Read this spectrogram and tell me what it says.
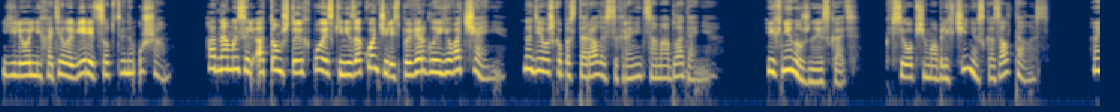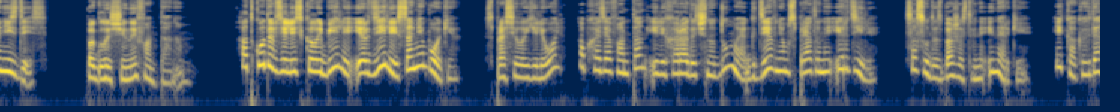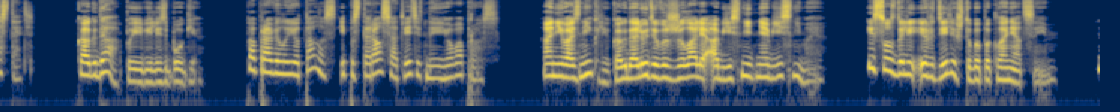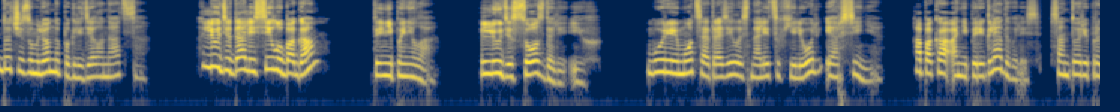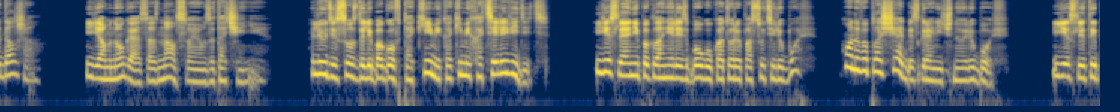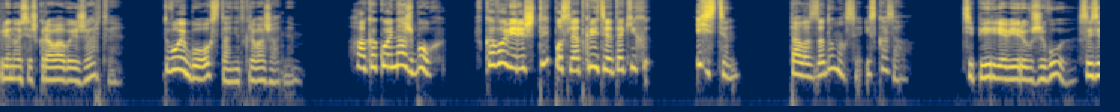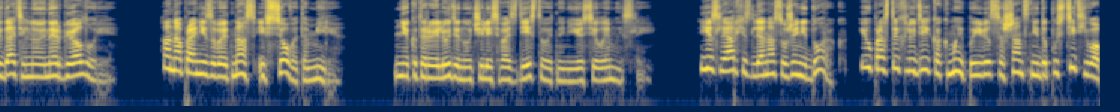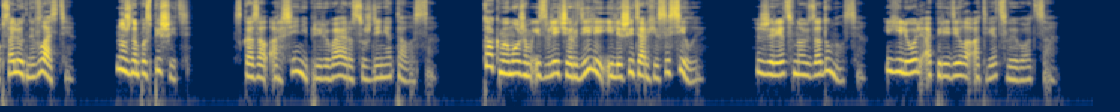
Елеоль не хотела верить собственным ушам. Одна мысль о том, что их поиски не закончились, повергла ее в отчаяние, но девушка постаралась сохранить самообладание. «Их не нужно искать», — к всеобщему облегчению сказал Талос. «Они здесь, поглощены фонтаном». «Откуда взялись колыбели, и сами боги?» — спросила Елеоль, обходя фонтан и лихорадочно думая, где в нем спрятаны ирдили, сосуды с божественной энергией, и как их достать. «Когда появились боги?» Поправил ее Талос и постарался ответить на ее вопрос. Они возникли, когда люди возжелали объяснить необъяснимое, и создали ирдили, чтобы поклоняться им. Дочь изумленно поглядела на отца. Люди дали силу богам? Ты не поняла. Люди создали их. Буря эмоций отразилась на лицах Елеоль и Арсения. А пока они переглядывались, Сантори продолжал. Я многое осознал в своем заточении. Люди создали богов такими, какими хотели видеть. Если они поклонялись богу, который по сути любовь, он и воплощает безграничную любовь. Если ты приносишь кровавые жертвы, твой бог станет кровожадным. А какой наш бог? В кого веришь ты после открытия таких истин? Талос задумался и сказал. Теперь я верю в живую, созидательную энергию Алории. Она пронизывает нас и все в этом мире. Некоторые люди научились воздействовать на нее силой мыслей. Если Архис для нас уже не дорог, и у простых людей, как мы, появился шанс не допустить его абсолютной власти, Нужно поспешить», — сказал Арсений, прерывая рассуждение Талоса. «Как мы можем извлечь Эрдили и лишить Архиса силы?» Жрец вновь задумался, Елеоль опередила ответ своего отца.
